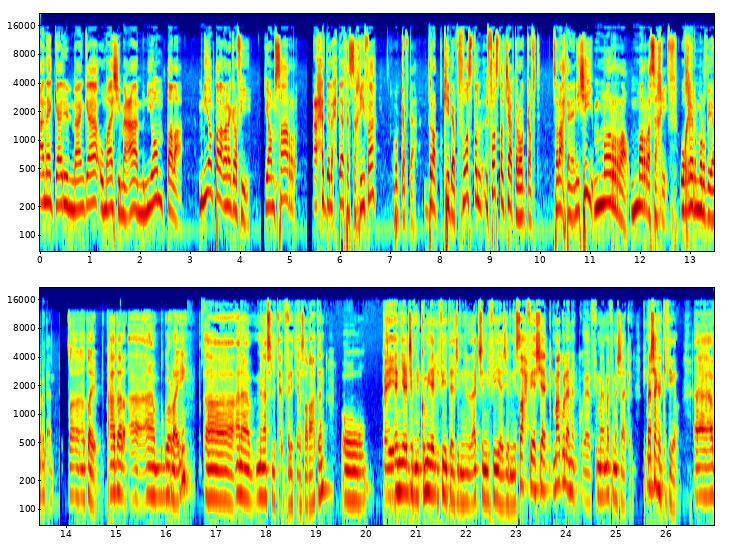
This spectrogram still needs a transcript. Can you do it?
أنا قاري المانجا وماشي معاه من يوم طلع. من يوم طلع وأنا أقرأ فيه. يوم صار أحد الأحداث السخيفة وقفته. درب كذا في وسط في وسط ال chapter وقفت. صراحة يعني شيء مرة مرة سخيف وغير مرضي ابدا. طيب هذا آه، أنا بقول رأيي. آه، أنا من الناس اللي تحب Fairy Tail صراحة. و يعني يعجبني الكوميديا اللي فيه تعجبني الأكشن اللي فيه يعجبني. صح في أشياء ما أقول أنك في ما في مشاكل. في مشاكل كثيرة. آه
